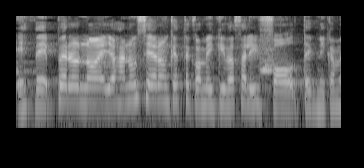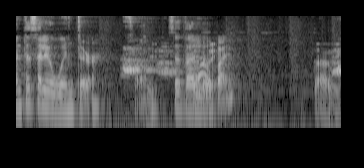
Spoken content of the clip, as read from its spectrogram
Este, pero no, ellos anunciaron que este cómic iba a salir fall, técnicamente salió winter. Se tardó, Está bien. Está bien.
